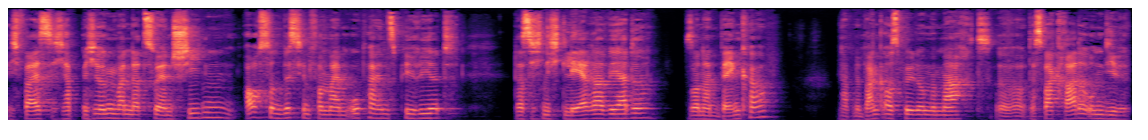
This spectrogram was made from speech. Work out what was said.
Ich weiß, ich habe mich irgendwann dazu entschieden, auch so ein bisschen von meinem Opa inspiriert, dass ich nicht Lehrer werde, sondern Banker. Und habe eine Bankausbildung gemacht. Äh, das war gerade um die,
